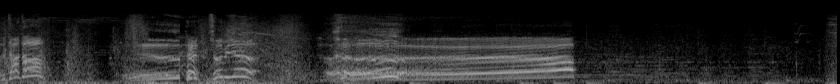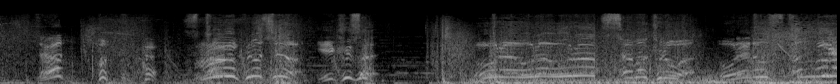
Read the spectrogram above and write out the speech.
無駄だぶっ飛びだはっつおら食らいなくぜ。オラオラオラ。砂漠のは俺のスタンドだ。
